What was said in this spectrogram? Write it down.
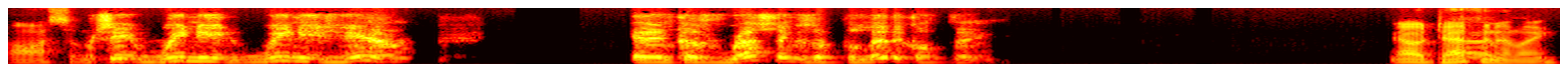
awesome. See, we need we need him, and because wrestling is a political thing, Oh, definitely.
